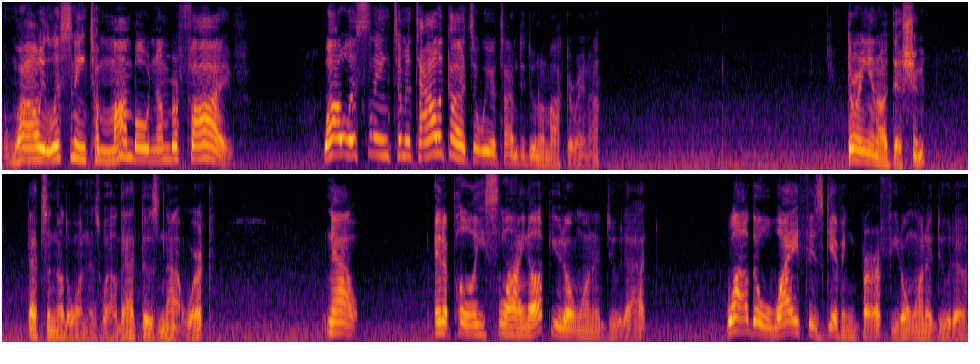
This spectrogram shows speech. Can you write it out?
while listening to Mambo number five. While listening to Metallica, it's a weird time to do the Macarena. During an audition, that's another one as well. That does not work. Now, in a police lineup, you don't want to do that. While the wife is giving birth, you don't want to do the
